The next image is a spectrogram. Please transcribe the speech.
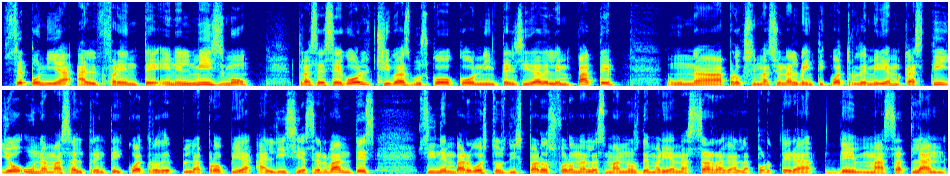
se ponía al frente en el mismo. Tras ese gol, Chivas buscó con intensidad el empate una aproximación al 24 de Miriam Castillo, una más al 34 de la propia Alicia Cervantes. Sin embargo, estos disparos fueron a las manos de Mariana Zárraga, la portera de Mazatlán.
